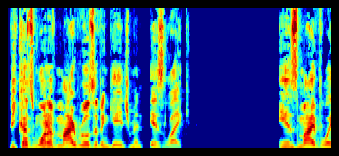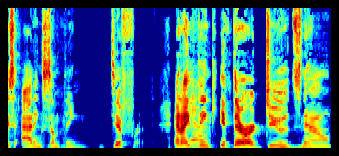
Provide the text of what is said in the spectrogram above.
Because one of my rules of engagement is like, is my voice adding something different? And I Yeah. think if there are dudes now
